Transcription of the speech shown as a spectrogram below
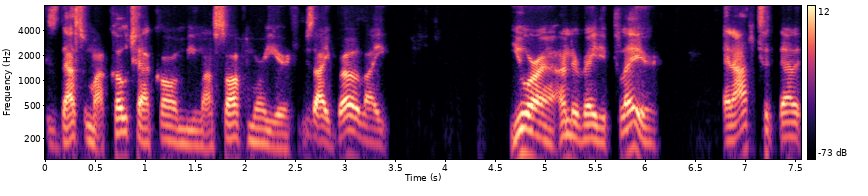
because that's what my coach had called me my sophomore year. He was like, bro, like you are an underrated player. And I took that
